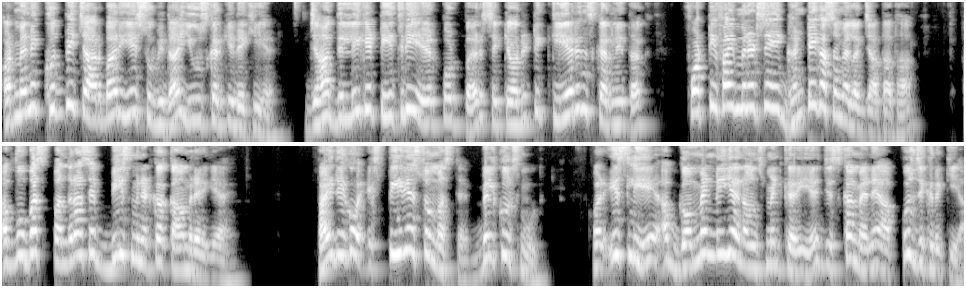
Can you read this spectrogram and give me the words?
और मैंने खुद भी चार बार ये सुविधा यूज़ करके देखी है, जहाँ दिल्ली के टी थ्री एयरपोर्ट पर सिक्योरिटी क्लियरेंस करने तक 45 मिनट से एक घंटे का समय लग जाता था। अब वो बस 15 से 20 मिनट का काम रह गया है। भाई देखो एक्सपीरियंस तो मस्त है, बिल्कुल स्मूथ और इसलिए अब गवर्नमेंट ने ये अनाउंसमेंट करी है, जिसका मैंने आपको ज़िक्र किया।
